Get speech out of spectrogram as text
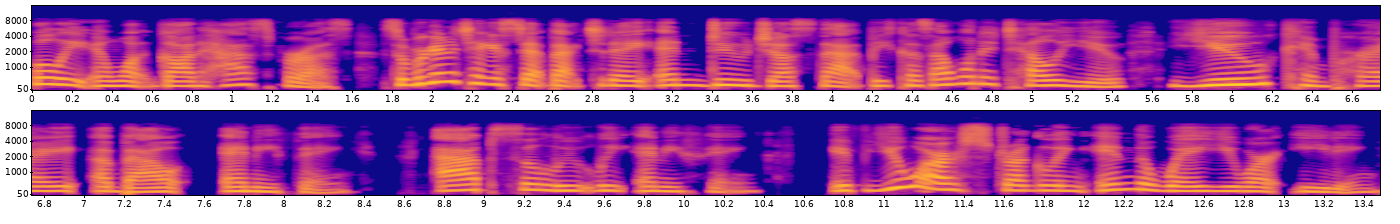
fully in what God has for us. So we're going to take a step back today and do just that because I want to tell you, you can pray about anything, absolutely anything. If you are struggling in the way you are eating,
